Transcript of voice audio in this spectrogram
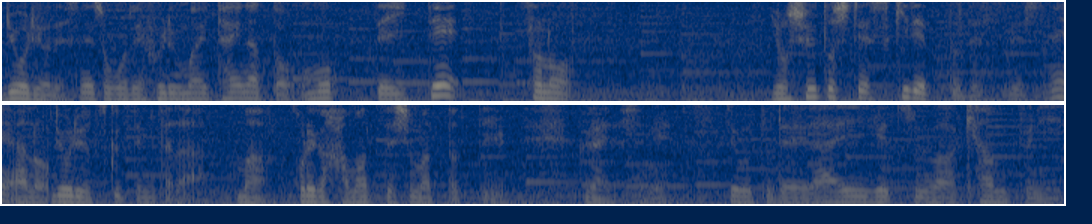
料理をですねそこで振る舞いたいなと思っていてその予習としてスキレットですですねあの料理を作ってみたらまあこれがハマってしまったっていうぐらいですね。ということで来月はキャンプに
